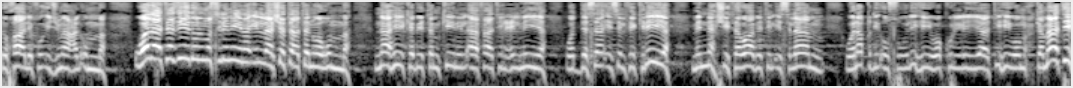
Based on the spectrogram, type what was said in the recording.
تخالف إجماع الأمة. ولا تزيد المسلمين إلا شتاتا وغمة. ناهيك بتمكين الآفات العلمية والدسائس الفكرية من نهش ثوابت الإسلام ونقد أصوله وكلياته ومحكماته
